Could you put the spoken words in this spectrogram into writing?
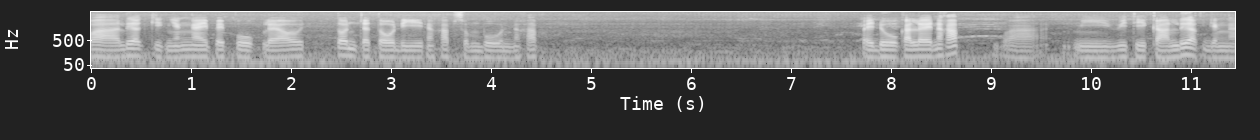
ว่าเลือกกิ่งยังไงไปปลูกแล้วต้นจะโตดีนะครับ สมบูรณ์นะครับ ไปดูกันเลยนะครับ ว่ามีวิธีการเลือกยังไง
